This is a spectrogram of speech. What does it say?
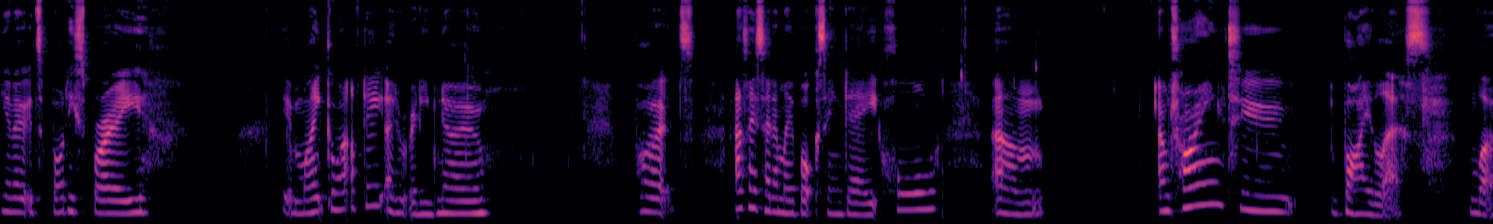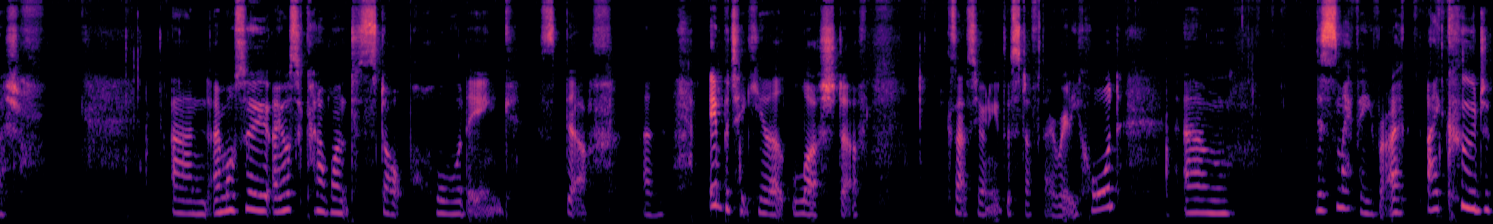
You know, it's body spray it might go out of date, I don't really know. But as I said in my Boxing Day haul, um, I'm trying to buy less Lush. And I'm also, I also kind of want to stop hoarding stuff. And in particular, Lush stuff. Because that's the only the stuff that I really hoard. Um, this is my favourite. I, I could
